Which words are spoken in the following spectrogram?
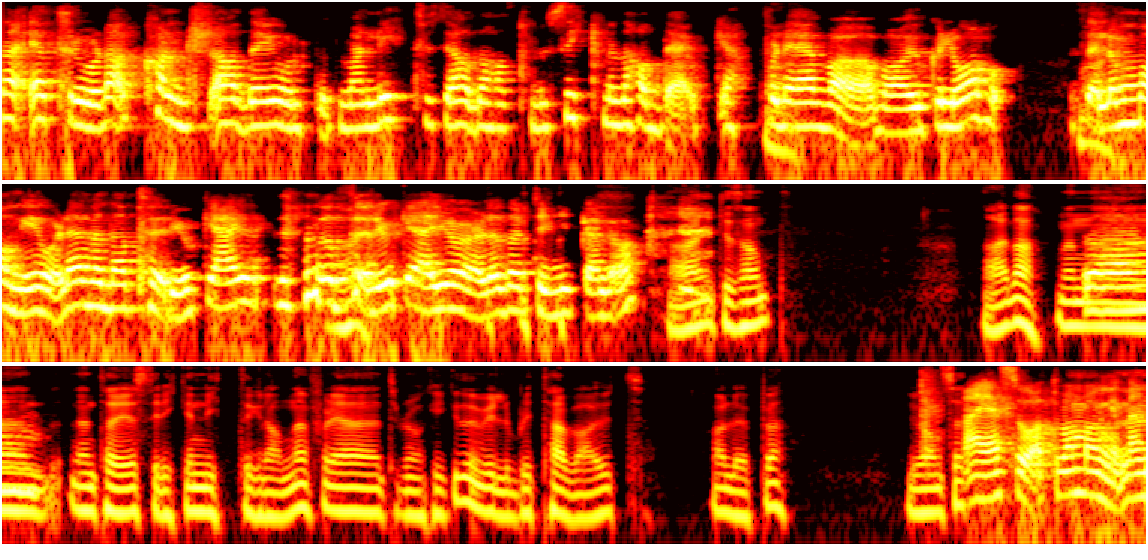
Nei, jeg tror da kanskje hadde hjulpet meg litt hvis jeg hadde hatt musikk, men det hadde jeg jo ikke. For det var, var jo ikke lov. Selv om mange gjorde det, men da tør jo ikke jeg. Da tør jo ikke jeg gjøre det når ting ikke er lov. Nei, ikke sant? Nei da, men Så- eh, den tøyer strikken lite grann, for jeg tror nok ikke du ville blitt taua ut av løpet. Uansett. Nei, jeg så at det var mange, men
